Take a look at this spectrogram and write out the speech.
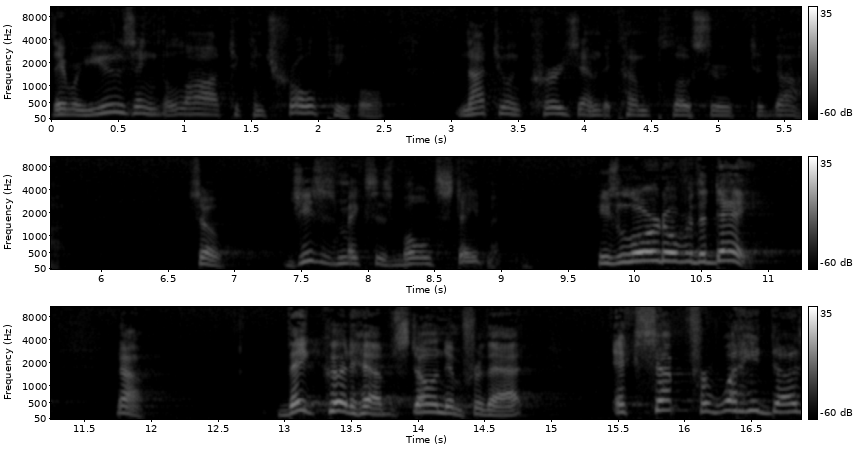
They were using the law to control people, not to encourage them to come closer to God. So, Jesus makes this bold statement He's Lord over the day. Now, they could have stoned him for that, except for what he does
